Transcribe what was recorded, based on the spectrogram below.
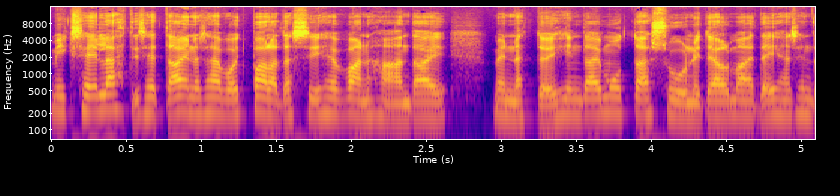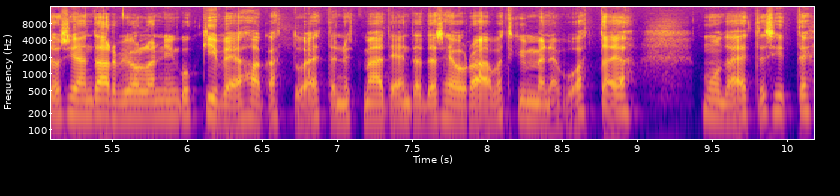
miksei lähtisi, että aina sä voit palata siihen vanhaan tai mennä töihin tai muuttaa suunnitelmaa, että eihän sen tosiaan tarvi olla niin kuin kiveä hakattua, että nyt mä teen tätä seuraavat kymmenen vuotta ja muuta, että sitten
